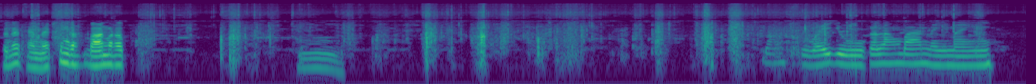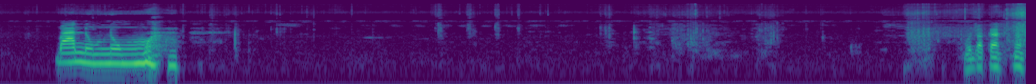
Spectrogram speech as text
สาวแนทแห่งไหนขึ้นกับบานนะครับอืมบานสวยอยู่กำลังบานใหม่ๆบานหนุ่มๆ หมดละกันเนาะ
